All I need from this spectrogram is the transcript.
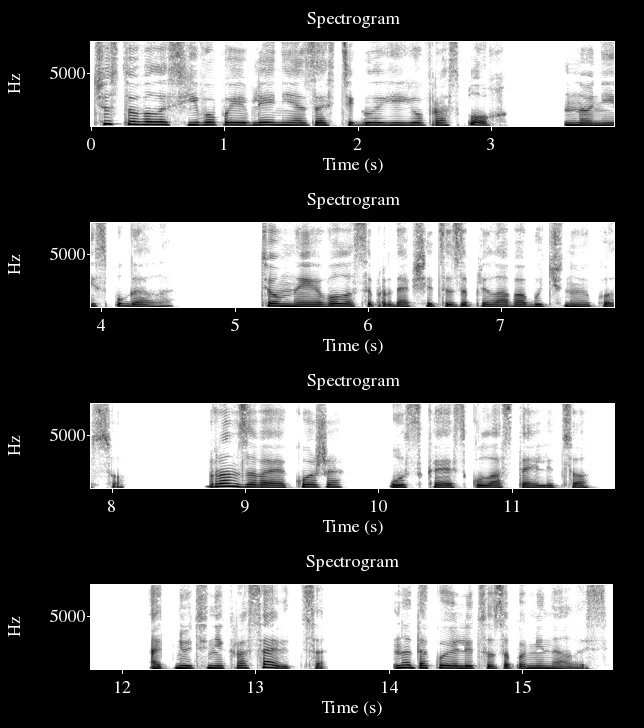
Чувствовалось, его появление застигло ее врасплох, но не испугало. Темные волосы продавщицы заплела в обычную косу. Бронзовая кожа, узкое, скуластое лицо. Отнюдь не красавица, но такое лицо запоминалось.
